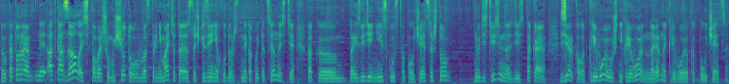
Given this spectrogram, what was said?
ну, которая э, отказалась, по большому счету, воспринимать это с точки зрения художественной какой-то ценности, как э, произведение искусства. Получается, что ну, действительно, здесь такая зеркало, кривое уж не кривое, но, наверное, кривое, как получается.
